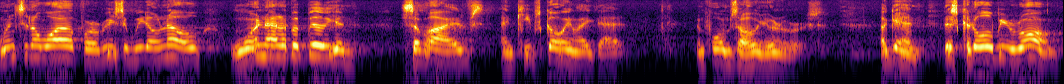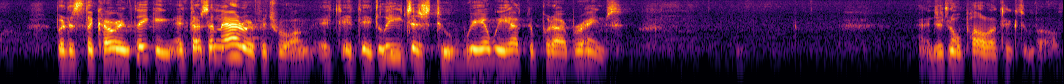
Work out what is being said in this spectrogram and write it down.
once in a while, for a reason we don't know, one out of a billion survives and keeps going like that and forms the whole universe. Again, this could all be wrong, but it's the current thinking. It doesn't matter if it's wrong. It, it, it leads us to where we have to put our brains. And there's no politics involved.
